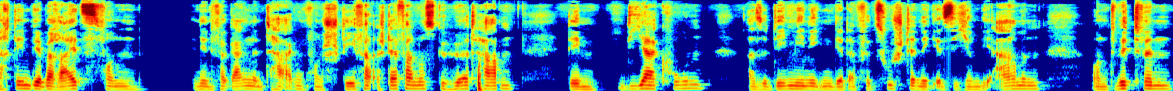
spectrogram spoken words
Nachdem wir bereits von in den vergangenen Tagen von Stephanus gehört haben, dem Diakon, also demjenigen, der dafür zuständig ist, sich um die Armen und Witwen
